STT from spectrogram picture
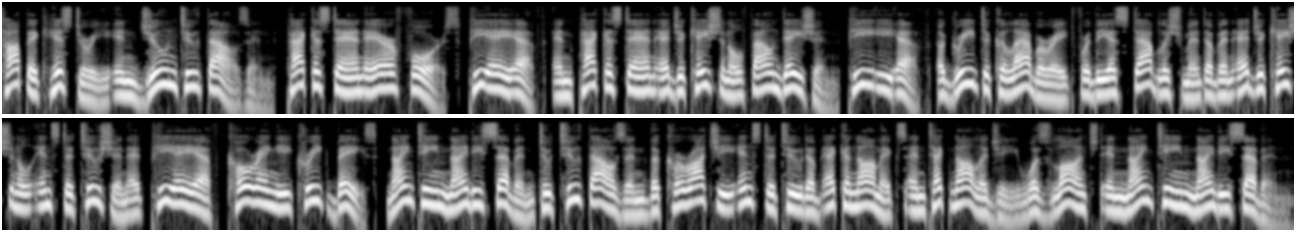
Topic history In June 2000, Pakistan Air Force PAF and Pakistan Educational Foundation PEF agreed to collaborate for the establishment of an educational institution at PAF Korangi Creek Base, 1997–2000 The Karachi Institute of Economics and Technology was launched in 1997.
